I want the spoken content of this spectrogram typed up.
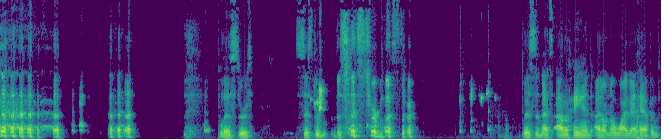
Blisters. Sister the sister blister. Listen, that's out of hand. I don't know why that happened.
